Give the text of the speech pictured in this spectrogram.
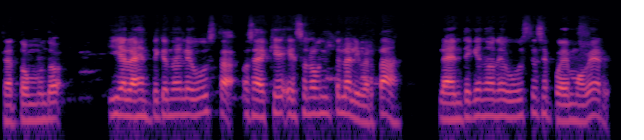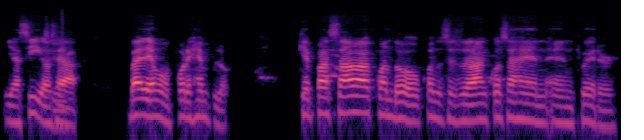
O sea, todo el mundo... Y a la gente que no le gusta, o sea, es que eso es lo bonito de la libertad. La gente que no le gusta se puede mover y así, o Sí. sea, vayamos, por ejemplo, ¿qué pasaba cuando, cuando se censuraban cosas en, en Twitter?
